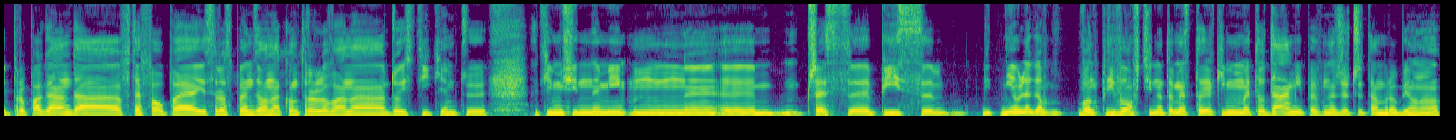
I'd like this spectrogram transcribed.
y, propaganda w TVP jest rozpędzona, kontrolowana joystickiem czy jakimiś innymi mm, przez y, PiS y, nie ulega wątpliwości. Natomiast to, jakimi metodami pewne rzeczy tam robiono,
